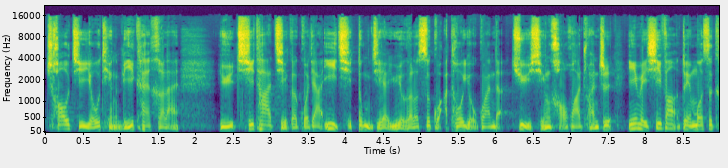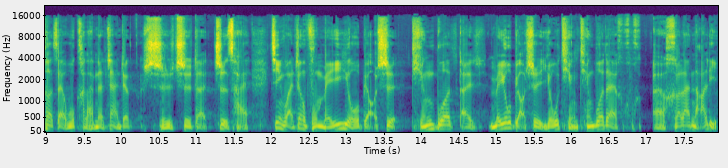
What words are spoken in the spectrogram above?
超级游艇离开荷兰。与其他几个国家一起冻结与俄罗斯寡头有关的巨型豪华船只。因为西方对莫斯科在乌克兰的战争实施的制裁，尽管政府没有表示停泊，呃，没有表示游艇停泊在呃荷兰哪里，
